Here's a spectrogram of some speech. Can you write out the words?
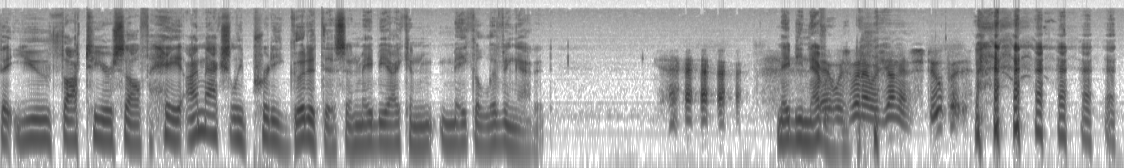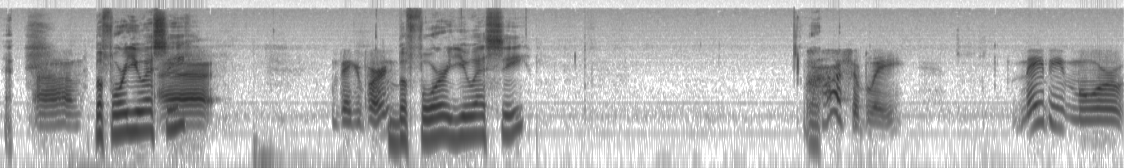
that you thought to yourself, "Hey, I'm actually pretty good at this, and maybe I can make a living at it"? Maybe never. It was when I was young and stupid. um, Before USC? uh, beg your pardon? Before USC? Possibly. Maybe more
